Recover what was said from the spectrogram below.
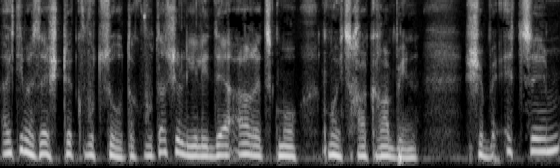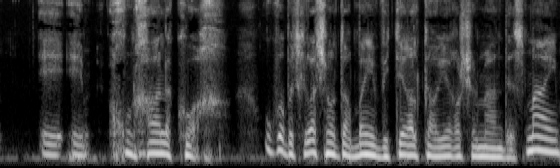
הייתי מזהה שתי קבוצות. הקבוצה של ילידי הארץ, כמו, כמו יצחק רבין, שבעצם אה, אה, חונכה על הכוח. הוא כבר בתחילת שנות 40 ויתר על קריירה של מהנדס מים,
